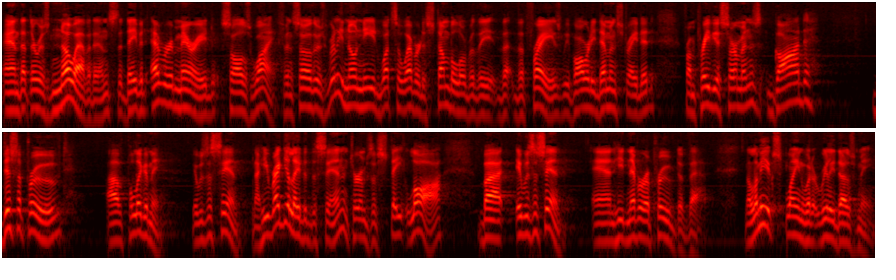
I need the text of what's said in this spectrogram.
and that there is no evidence that David ever married Saul's wife. And so there's really no need whatsoever to stumble over the, the, the, phrase. We've already demonstrated from previous sermons God disapproved of polygamy. It was a sin. Now, he regulated the sin in terms of state law, but it was a sin, and he never approved of that. Now, let me explain what it really does mean.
